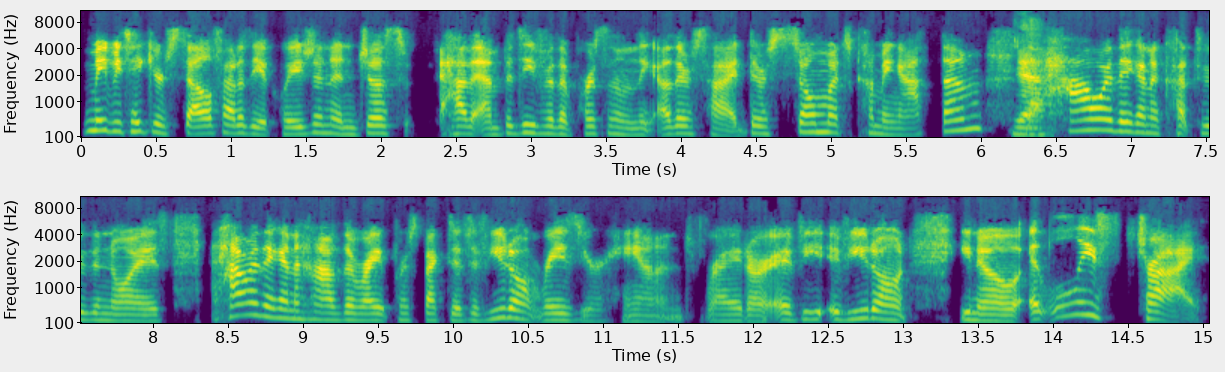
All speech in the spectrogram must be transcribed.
maybe take yourself out of the equation and just have empathy for the person on the other side. There's so much coming at them. Yeah. How are they going to cut through the noise? How are they going to have the right perspectives if you don't raise your hand, right? Or if you if you don't, you know, at least try.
